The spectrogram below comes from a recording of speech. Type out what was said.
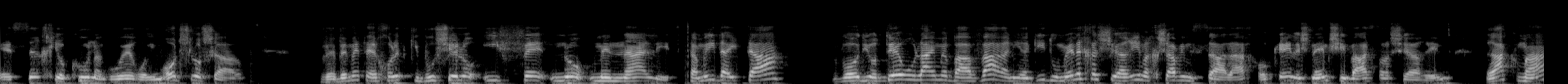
אה, סרחיו קון אגוארו עם עוד שלושה, ובאמת היכולת כיבוש שלו היא פנומנלית. תמיד הייתה, ועוד יותר אולי מבעבר, אני אגיד, הוא מלך השערים עכשיו עם סאלח, אוקיי? לשניהם 17 שערים. רק מה?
